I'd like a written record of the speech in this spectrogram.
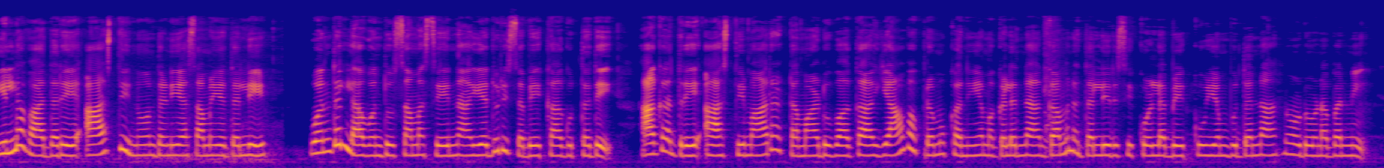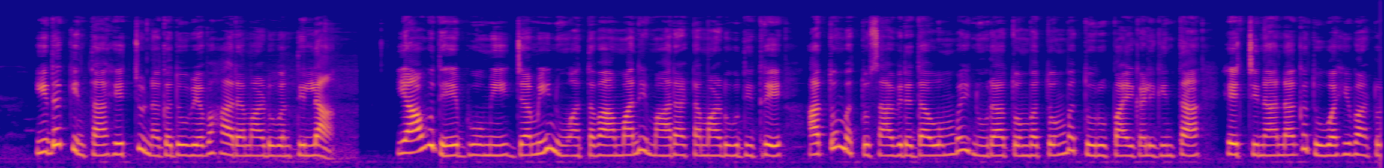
ಇಲ್ಲವಾದರೆ ಆಸ್ತಿ ನೋಂದಣಿಯ ಸಮಯದಲ್ಲಿ ಒಂದಲ್ಲ ಒಂದು ಸಮಸ್ಯೆಯನ್ನು ಎದುರಿಸಬೇಕಾಗುತ್ತದೆ. ಹಾಗಾದರೆ ಆಸ್ತಿ ಮಾರಾಟ ಮಾಡುವಾಗ ಯಾವ ಪ್ರಮುಖ ನಿಯಮಗಳನ್ನು ಗಮನದಲ್ಲಿರಿಸಿಕೊಳ್ಳಬೇಕು ಎಂಬುದನ್ನು ನೋಡೋಣ ಬನ್ನಿ. ಇದಕ್ಕಿಂತ ಹೆಚ್ಚು ನಗದು ವ್ಯವಹಾರ ಮಾಡುವಂತಿಲ್ಲ. ಯಾವುದೇ ಭೂಮಿ, ಜಮೀನು ಅಥವಾ ಮನೆ ಮಾರಾಟ ಮಾಡುವುದಿದ್ರೆ ಹತ್ತೊಂಬತ್ತು ಸಾವಿರದ ಒಂಬೈನೂರ ತೊಂಬತ್ತೊಂಬತ್ತು ರೂಪಾಯಿಗಳಿಗಿಂತ ಹೆಚ್ಚಿನ ನಗದು ವಹಿವಾಟು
